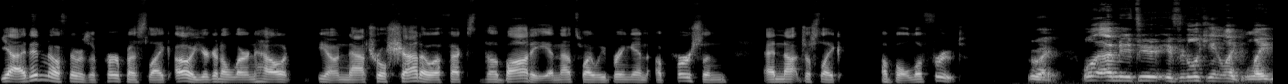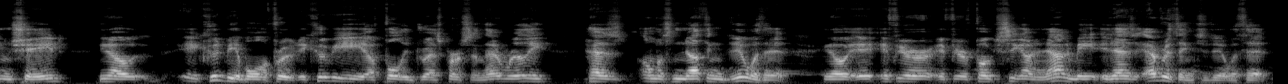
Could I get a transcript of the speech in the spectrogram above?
Yeah, I didn't know if there was a purpose, like, oh, you're going to learn how you know natural shadow affects the body, and that's why we bring in a person and not just like a bowl of fruit. Right. Well, I mean, if you're if you're looking at like light and shade, you know, it could be a bowl of fruit. It could be a fully dressed person. That really has almost nothing to do with it. You know, if you're if you're focusing on anatomy, it has everything to do with it.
